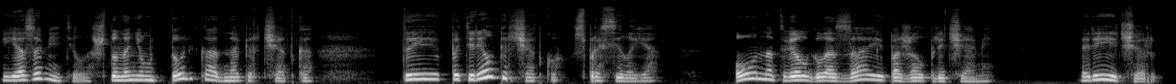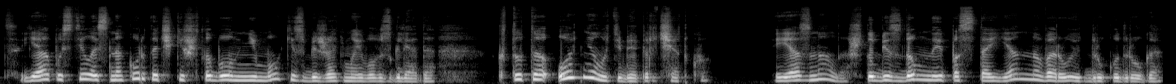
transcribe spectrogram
Я заметила, что на нем только одна перчатка. «Ты потерял перчатку?» — спросила я. Он отвел глаза и пожал плечами. «Ричард, я опустилась на корточки, чтобы он не мог избежать моего взгляда. Кто-то отнял у тебя перчатку?» Я знала, что бездомные постоянно воруют друг у друга.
